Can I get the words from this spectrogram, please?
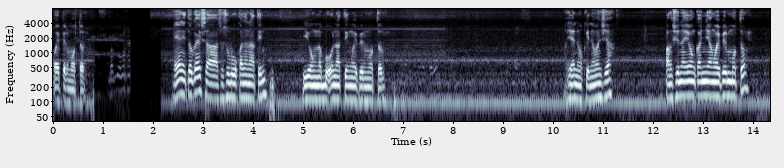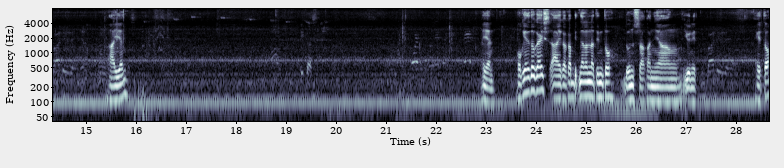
wiper motor. Ayan ito guys, ah, susubukan na natin yung nabuo nating wiper motor. Ayan, okay naman siya. Function na yung kanyang wiper motor. Ayan. Ayan. Okay na to guys. Ay, kakabit na lang natin to doon sa kanyang unit. Ito.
